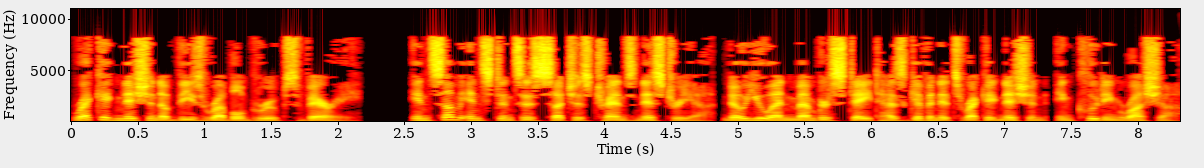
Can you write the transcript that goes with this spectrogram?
Recognition of these rebel groups vary. In some instances such as Transnistria, no UN member state has given its recognition, including Russia.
